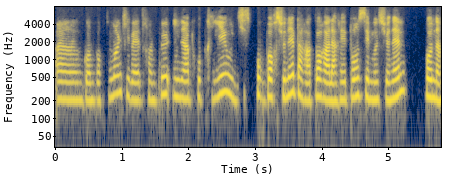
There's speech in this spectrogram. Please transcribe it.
à un comportement qui va être un peu inapproprié ou disproportionné par rapport à la réponse émotionnelle qu'on a.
